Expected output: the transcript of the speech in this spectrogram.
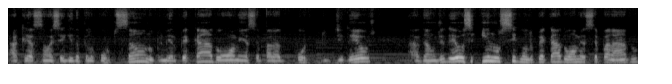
A criação é seguida pela corrupção, no primeiro pecado, o homem é separado por, de Deus, Adão de Deus, e no segundo pecado, o homem é separado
